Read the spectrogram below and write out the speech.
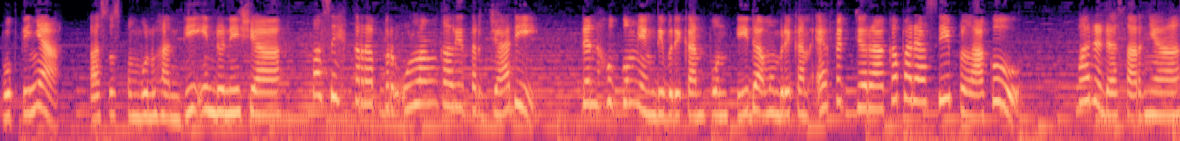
Buktinya, kasus pembunuhan di Indonesia masih kerap berulang kali terjadi dan hukum yang diberikan pun tidak memberikan efek jera kepada si pelaku. Pada dasarnya,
